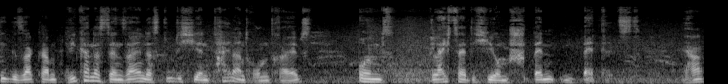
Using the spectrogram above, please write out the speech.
die gesagt haben, wie kann das denn sein, dass du dich hier in Thailand rumtreibst und gleichzeitig hier um Spenden bettelst? Ja,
